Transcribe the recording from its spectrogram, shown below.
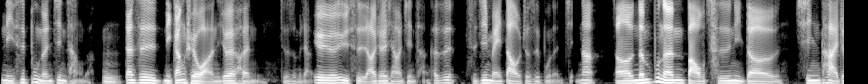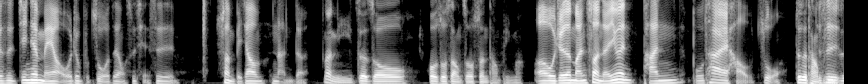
你是不能进场的。嗯，但是你刚学完，你就会很就是怎么讲跃跃欲试，然后就会想要进场。可是时机没到，就是不能进。那呃，能不能保持你的心态，就是今天没有我就不做这种事情，是算比较难的。那你这周或者说上周算躺平吗？呃，我觉得蛮算的，因为盘不太好做。这个躺平是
